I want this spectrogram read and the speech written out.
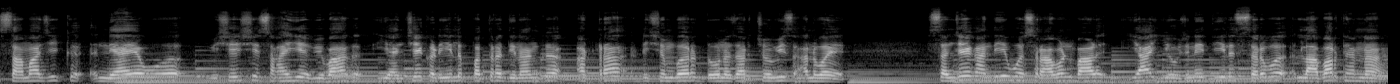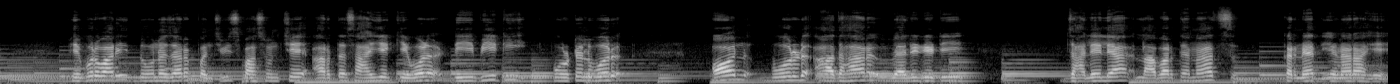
सामाजिक न्याय व विशेष सहाय्य विभाग यांचेकडील पत्र दिनांक अठरा डिसेंबर दोन हजार चोवीस अन्वये. संजय गांधी व श्रावण बाळ या योजनेतील सर्व लाभार्थ्यांना फेब्रुवारी दोन हजार पंचवीस पासूनचे अर्थसहाय्य केवळ डी बी टी पोर्टलवर ऑन बोर्ड आधार व्हॅलिडिटी झालेल्या लाभार्थ्यांनाच करण्यात येणार आहे.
